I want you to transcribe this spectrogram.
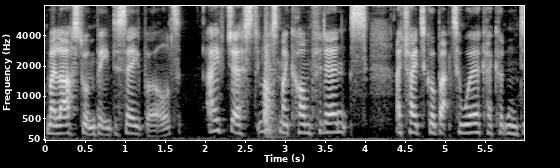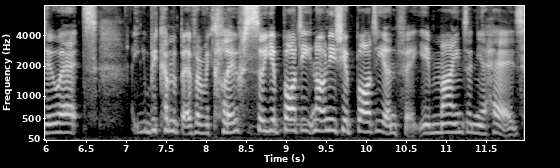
my last one being disabled, I've just lost my confidence. I tried to go back to work, I couldn't do it. You become a bit of a recluse, so your body, not only is your body unfit, your mind and your head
